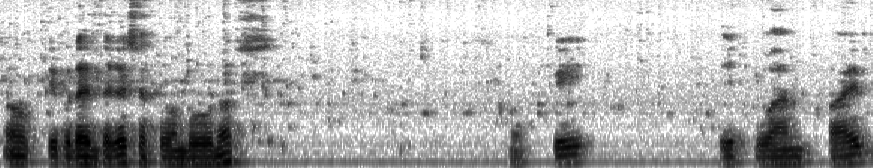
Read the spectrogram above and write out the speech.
Okay, padayon tayo guys sa tuwang bonus. Okay. 815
